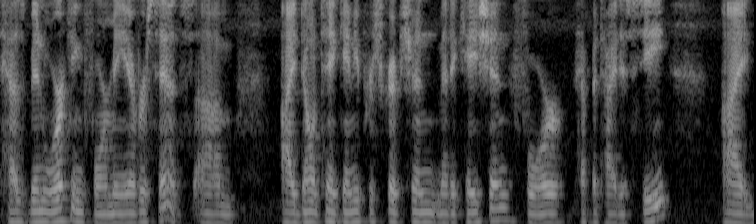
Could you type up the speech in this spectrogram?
has been working for me ever since. Um, I don't take any prescription medication for hepatitis C. I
